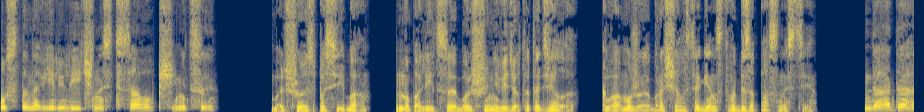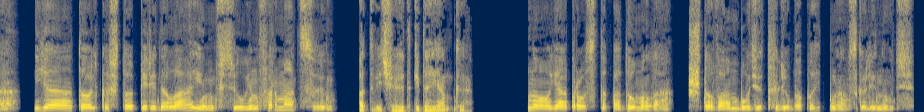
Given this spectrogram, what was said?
установили личность сообщницы». «Большое спасибо. Но полиция больше не ведет это дело. К вам уже обращалось агентство безопасности? Да-да, я только что передала им всю информацию, отвечает китаянка. Но я просто подумала, что вам будет любопытно взглянуть,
